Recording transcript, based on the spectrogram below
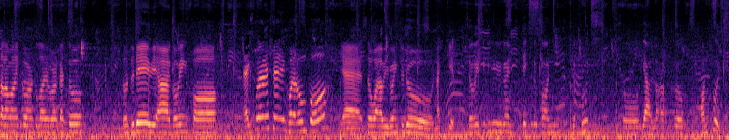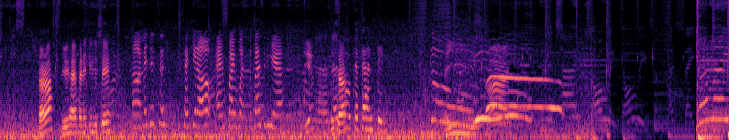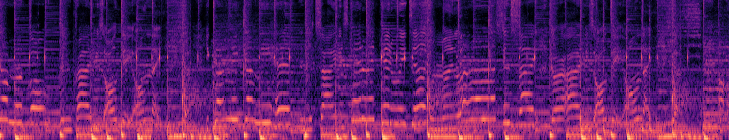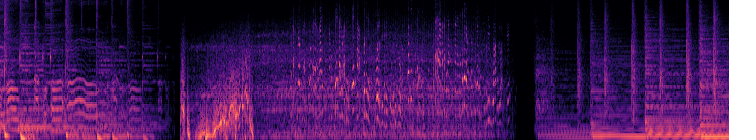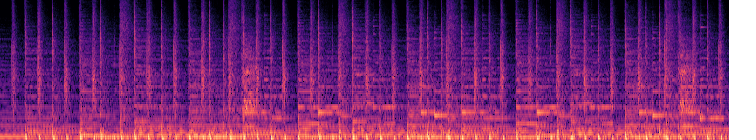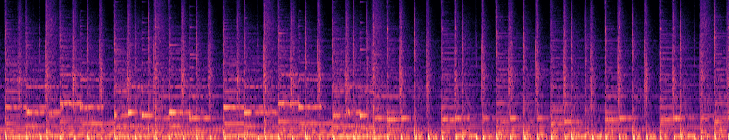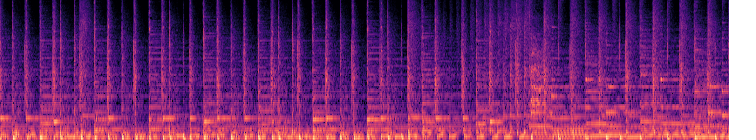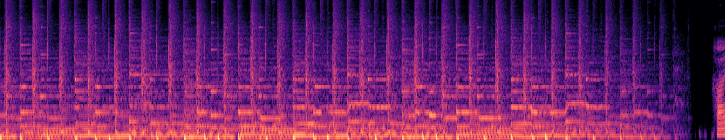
Assalamualaikum warahmatullahi wabarakatuh. So today we are going for Exploration in Kuala Lumpur. yeah. So what are we going to do, Nakib? So basically we're going to take a look on the foods. So yeah, a lot of uh, on foods. Sarah, do you have anything to say? Uh, let's just check it out and find what's the best in here. Yeah. Let's Lisa? go cafe hunting. Go! Hey, bye.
